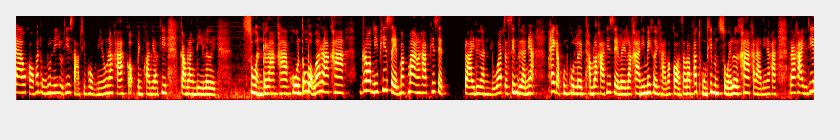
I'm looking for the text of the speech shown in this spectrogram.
ยาวของผ้าถุงรุ่นนี้อยู่ที่ 36 นิ้วนะคะ ก็เป็นความยาวที่กำลังดีเลย ส่วนราคาคุณต้องบอกว่าราคารอบนี้พิเศษมากๆนะคะ พิเศษปลายเดือนหรือว่าจะสิ้นเดือนเนี่ยให้กับคุณคุณเลยทำราคาพิเศษเลยราคานี้ไม่เคยขายมาก่อนสำหรับผ้าถุงที่มันสวยเลยค่าขนาดนี้นะคะ ราคาอยู่ที่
